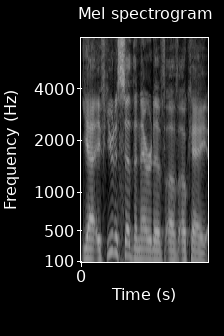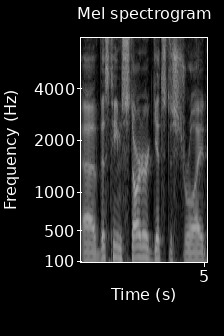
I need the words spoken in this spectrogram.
Yeah, if you'd have said the narrative of okay, uh, this team's starter gets destroyed,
